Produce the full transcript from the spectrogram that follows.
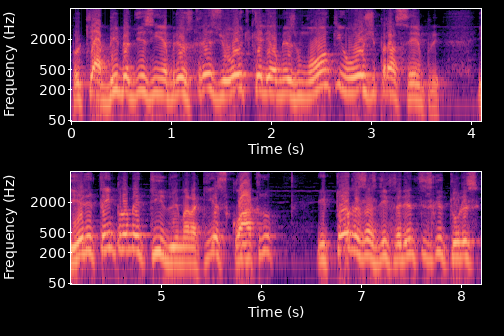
porque a Bíblia diz em Hebreus 13, 8 que ele é o mesmo ontem, hoje e para sempre. E ele tem prometido em Malaquias 4 e todas as diferentes escrituras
